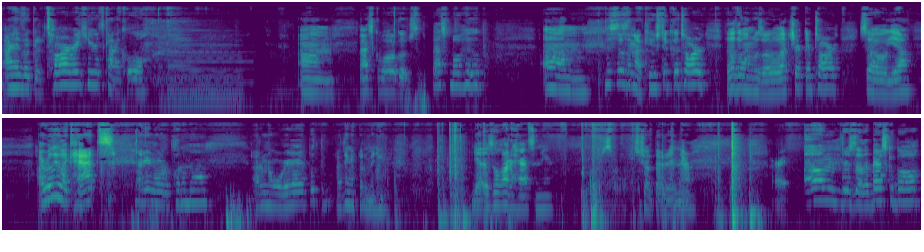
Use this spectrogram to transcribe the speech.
I have a guitar right here. It's kind of cool. Um, basketball goes to the basketball hoop. Um, this is an acoustic guitar. The other one was an electric guitar. So, yeah. I really like hats. I didn't know where to put them all. I don't know where I put them. I think I put them in here. Yeah, there's a lot of hats in here. Just shove that in there. Um, there's the other basketball.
